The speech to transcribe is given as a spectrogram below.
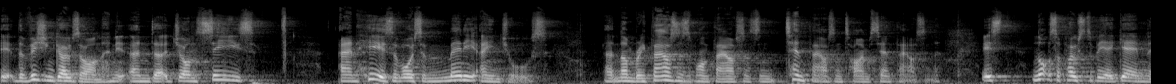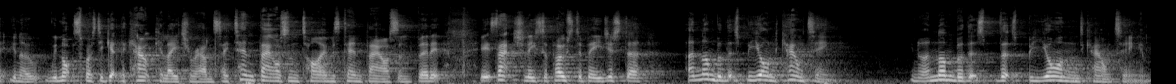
it, the vision goes on, and, it, and uh, John sees and hears the voice of many angels, uh, numbering thousands upon thousands and 10,000 times 10,000. It's not supposed to be, again, you know, we're not supposed to get the calculator out and say 10,000 times 10,000, but it, it's actually supposed to be just a, a number that's beyond counting. You know, a number that's, that's beyond counting.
